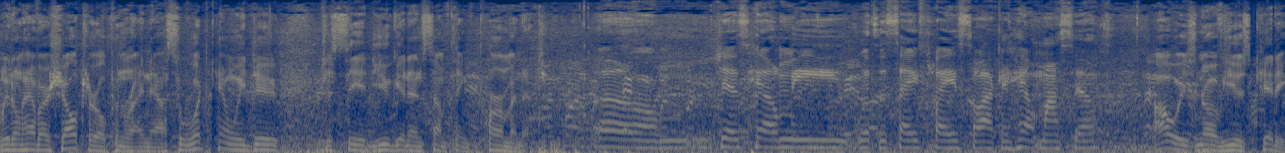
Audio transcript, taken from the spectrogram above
we don't have our shelter open right now. So, what can we do to see that you get in something permanent? Um, just help me with a safe place so I can help myself. I always know of you as Kitty.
